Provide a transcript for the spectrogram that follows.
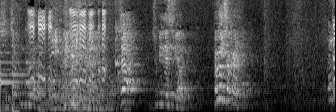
진짜 흥분해. 자, 준비됐으면 경기 시작할게요. 정답!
